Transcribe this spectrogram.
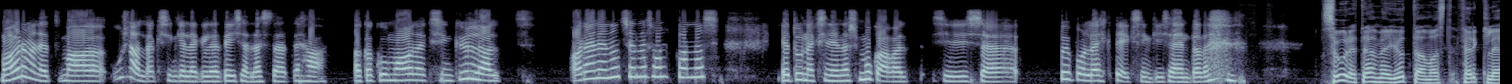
ma arvan, et ma usaldaksin kellelegi teisele seda teha aga kui ma oleksin küllalt arenenud selles valdkonnas ja tunneksin ennast mugavalt, siis äh, võib-olla ehk teeksingi iseendale. Suur aitäh meiega jutu andmast, Ferkle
